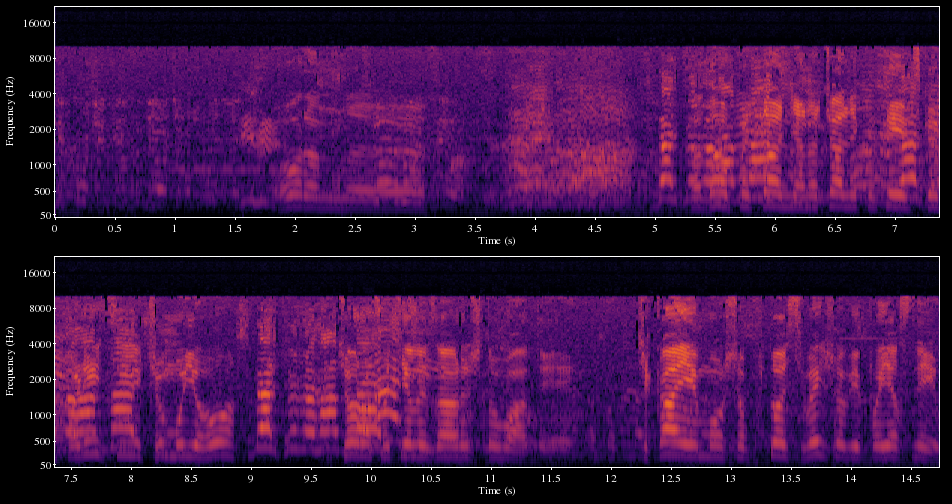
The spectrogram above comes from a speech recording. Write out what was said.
Від патріотів України. Горан е, задав питання начальнику київської поліції, чому його вчора хотіли заарештувати. Чекаємо, щоб хтось вийшов і пояснив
